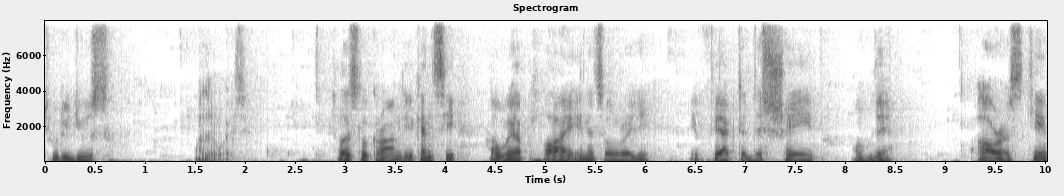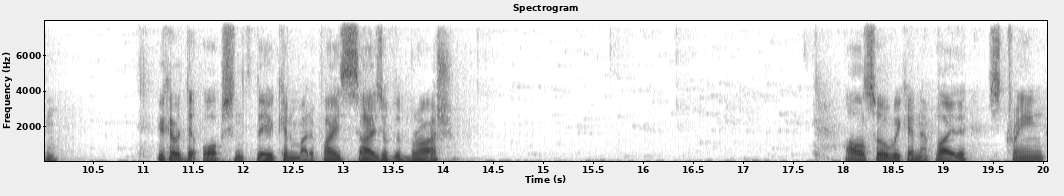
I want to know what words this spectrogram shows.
to reduce otherwise. So let's look around. You can see how we apply and it's already affected the shape of the our skin you have the options that you can modify size of the brush. Also we can apply the string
